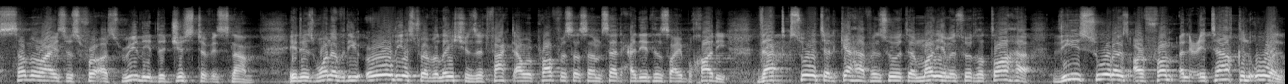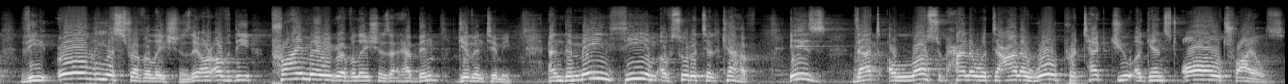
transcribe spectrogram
summarizes for us really the gist of Islam. It is one of the earliest revelations. In fact, our Prophet said, hadith in Sahih Bukhari, that Surah Al-Kahf and Surah Al-Maryam and Surah Al-Taha, these surahs are from Al-Itaq Al-Uwal, the earliest revelations. They are of the primary revelations that have been given to me. And the main theme of Surah Al-Kahf is that Allah subhanahu wa ta'ala will protect you against all trials.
